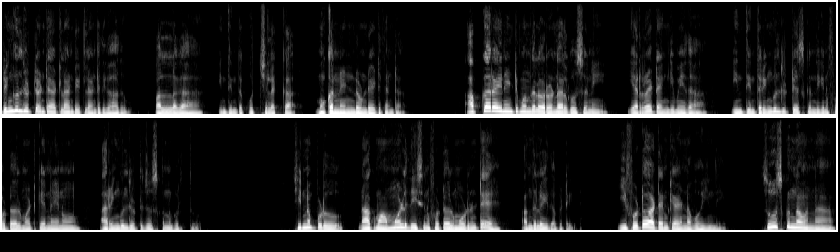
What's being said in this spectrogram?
రింగుల జుట్టు అంటే అట్లాంటి ఇట్లాంటిది కాదు. పల్లగా ఇంతింత కుచ్చు లెక్క ముఖం నిండు ఉండేటిదంట. అప్కార్ అయిన ఇంటి ముందర రెండాలు కూర్చొని ఎర్రటి అంగి మీద ఇంత ఇంత రింగులు జుట్టేసుకుని దిగిన ఫోటోలు మటుకే నేను ఆ రింగులు జుట్టు చూసుకున్న గుర్తు. చిన్నప్పుడు నాకు మా అమ్మోళ్ళు తీసిన ఫోటోలు మూడు ఉంటే అందులో ఇదొకటి. ఈ ఫోటో అటెండ్ వెళ్ళినా పోయింది. చూసుకుందామన్నా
